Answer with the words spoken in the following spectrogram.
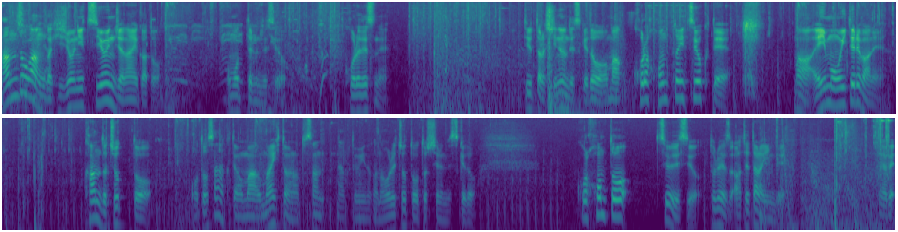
ハンドガンが非常に強いんじゃないかと思ってるんですよ。これですね。って言ったら死ぬんですけどまあこれ本当に強くてまあエイム置いてればね感度ちょっと落とさなくてもまあ上手い人は落とさなくてもいいのかな。俺ちょっと落としてるんですけどこれ本当強いですよ。とりあえず当てたらいいんで。やべ。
